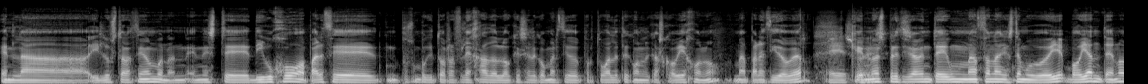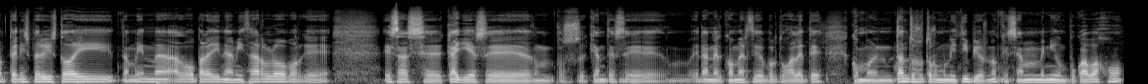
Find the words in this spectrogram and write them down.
En la ilustración, bueno, en, este dibujo aparece pues un poquito reflejado lo que es el comercio de Portugalete con el casco viejo, ¿no? Me ha parecido ver que no es precisamente una zona que esté muy bollante, ¿no? ¿Tenéis previsto ahí también algo para dinamizarlo? Porque esas eh, calles eh, pues, que antes eh, eran el comercio de Portugalete, como en tantos otros municipios, ¿no? Que se han venido un poco abajo,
